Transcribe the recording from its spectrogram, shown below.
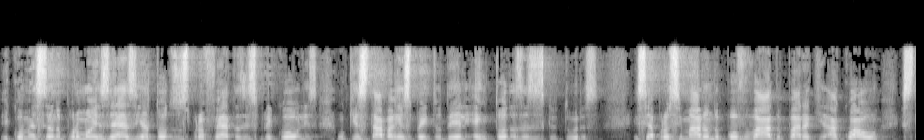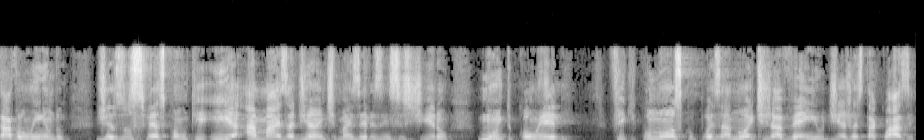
E começando por Moisés e a todos os profetas, explicou-lhes o que estava a respeito dele em todas as Escrituras. E se aproximaram do povoado para que, a qual estavam indo. Jesus fez com que ia a mais adiante, mas eles insistiram muito com ele. Fique conosco, pois a noite já vem e o dia já está quase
